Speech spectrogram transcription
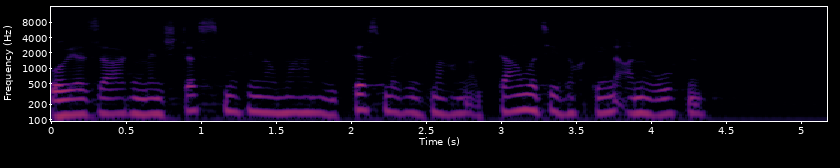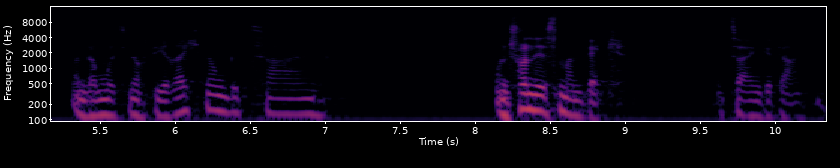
Wo wir sagen, Mensch, das muss ich noch machen und das muss ich machen und da muss ich noch den anrufen. Und dann muss ich noch die Rechnung bezahlen. Und schon ist man weg. mit seinen Gedanken.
